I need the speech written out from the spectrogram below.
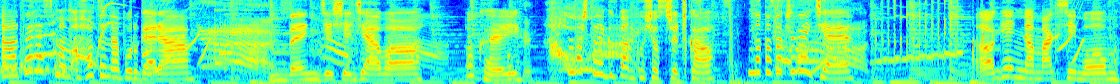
A teraz mam ochotę na burgera. Będzie się działo. Okej. Okay. Masz to jak w banku, siostrzyczko. No to zaczynajcie. Ogień na maksimum.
